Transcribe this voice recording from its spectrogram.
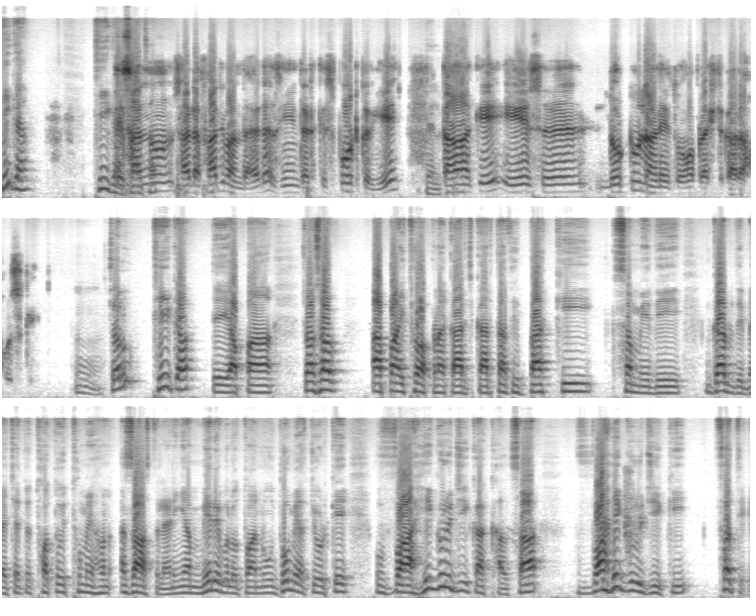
ਠੀਕ ਆ ਠੀਕ ਆ। ਤੇ ਸਾਨੂੰ ਸਾਡਾ ਫਰਜ਼ ਬਣਦਾ ਹੈਗਾ ਅਸੀਂ ਡਟ ਕੇ ਸਪੋਰਟ ਕਰੀਏ। ਤਾਂ ਕਿ ਇਸ ਲੋਟੂ ਲਾਣੇ ਤੋਂ ਆਪਣਾ ਛੁਟਕਾਰਾ ਹੋ ਸਕੇ। ਹੂੰ ਚਲੋ ਠੀਕ ਆ ਤੇ ਆਪਾਂ ਚੌਹਾਨ ਸਾਹਿਬ ਆਪਾਂ ਇੱਥੋਂ ਆਪਣਾ ਕਾਰਜ ਕਰਤਾ ਤੇ ਬਾਕੀ ਸਮੇਂ ਦੇ ਗਰਭ ਦੇ ਵਿੱਚ ਤੇ ਤੁਹਾਤੋਂ ਇੱਥੋਂ ਮੈਂ ਹੁਣ ਇਜਾਜ਼ਤ ਲੈਣੀ ਆ। ਮੇਰੇ ਵੱਲੋਂ ਤੁਹਾਨੂੰ ਦੋਵੇਂ ਹੱਥ ਜੋੜ ਕੇ ਵਾਹਿਗੁਰੂ ਜੀ ਕਾ ਖਾਲਸਾ, ਵਾਹਿਗੁਰੂ ਜੀ ਕੀ ਫਤਿਹ।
